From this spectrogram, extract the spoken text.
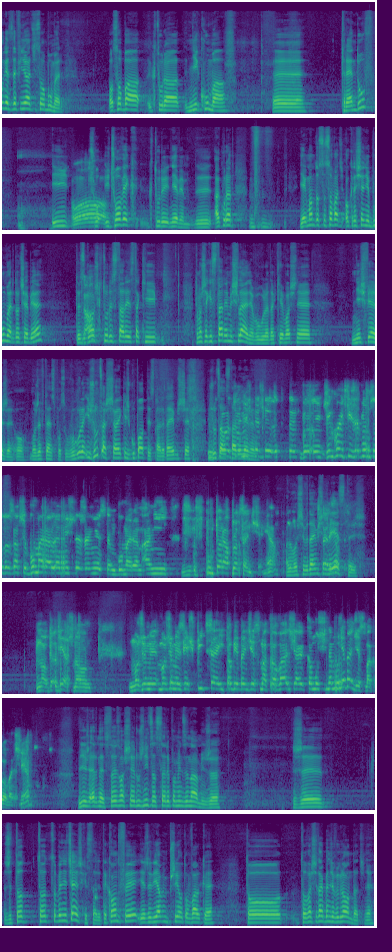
mogę zdefiniować ci słowo boomer. Osoba, która nie kuma e, trendów i, czło- i człowiek, który, nie wiem, y, akurat w, w, jak mam dostosować określenie boomer do ciebie, to jest No. gość, który stary jest taki, to masz takie stare myślenie w ogóle, takie właśnie nieświeże, o, może w ten sposób. W ogóle i rzucasz się o jakieś głupoty, stary, tak jakbyś się rzucał, to, stary, to nie wiem. Że, bo, dziękuję ci, że wiem, co to znaczy boomer, ale myślę, że nie jestem boomerem ani w, w półtora procencie, nie? Ale właśnie wydaje mi się, że Serio? jesteś. No to wiesz, no możemy, możemy zjeść pizzę i tobie będzie smakować, a komuś innemu nie będzie smakować, nie? Widzisz, Ernest, to jest właśnie różnica stary pomiędzy nami, że że, że to, to, to będzie ciężkie, stary. Te konfy, jeżeli ja bym przyjął tą walkę, to, to właśnie tak będzie wyglądać, nie?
